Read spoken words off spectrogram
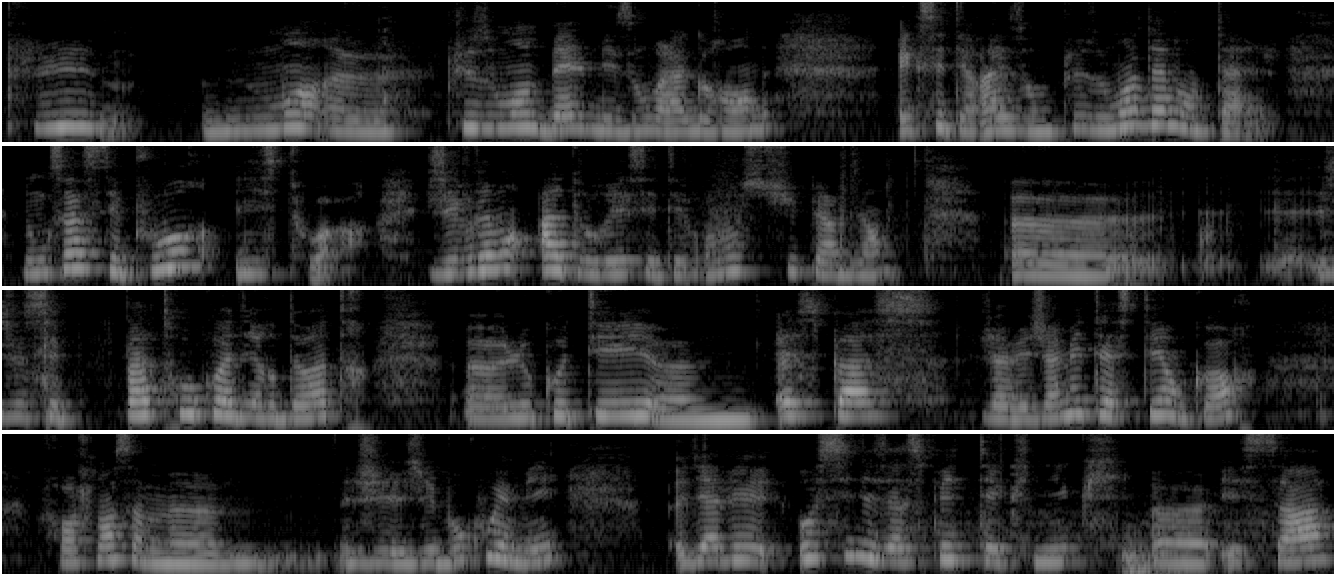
plus, euh, ou moins belle maison, voilà, grande, etc. Ils ont plus ou moins d'avantages. Donc ça c'est pour l'histoire. J'ai vraiment adoré, c'était vraiment super bien. Euh, je sais pas trop quoi dire d'autre. Euh, le côté espace, j'avais jamais testé encore. Franchement, ça me, j'ai beaucoup aimé. Il y avait aussi des aspects techniques euh, et ça,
